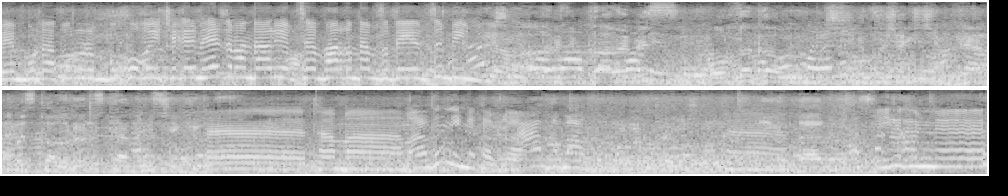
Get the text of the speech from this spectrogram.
Ben burada dururum. Bu kokuyu çekerim. Her zaman da arıyorum. Sen farkında mısın değil misin bilmiyorum. Abi bizim kahvemiz orta kavrulmuş, yumuşak için. Kendimiz kavuruyoruz, kendimiz çekiyoruz. He, tamam. Aldın mı Nimet abla? Aldım aldım. Daha İyi günler.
